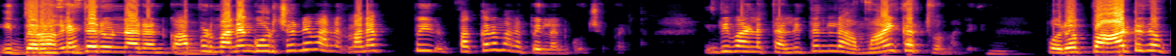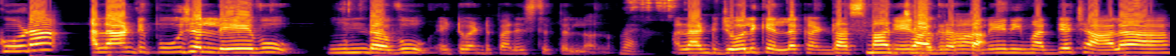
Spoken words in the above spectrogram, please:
ఇద్దరు ఇద్దరు ఉన్నారనుకో. అప్పుడు మనం కూర్చొని మన మన పక్కన మన పిల్లని కూర్చోబెడతాం. ఇది వాళ్ళ తల్లిదండ్రుల అమాయకత్వం అది. పొరపాటున కూడా అలాంటి పూజలు లేవు. ఉండవు ఎటువంటి పరిస్థితుల్లోనూ. అలాంటి జోలికి వెళ్ళకండి. నేను- జాగ్రత్త. ఆ, నేను ఈ మధ్య చాలా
